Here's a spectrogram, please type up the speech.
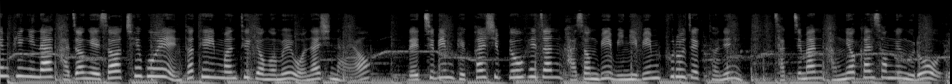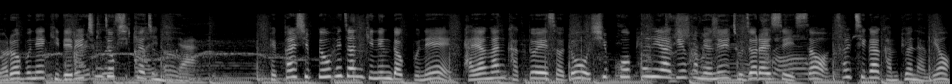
캠핑이나 가정에서 최고의 엔터테인먼트 경험을 원하시나요? 레츠빔 180도 회전 가성비 미니빔 프로젝터는 작지만 강력한 성능으로 여러분의 기대를 충족시켜줍니다. 180도 회전 기능 덕분에 다양한 각도에서도 쉽고 편리하게 화면을 조절할 수 있어 설치가 간편하며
